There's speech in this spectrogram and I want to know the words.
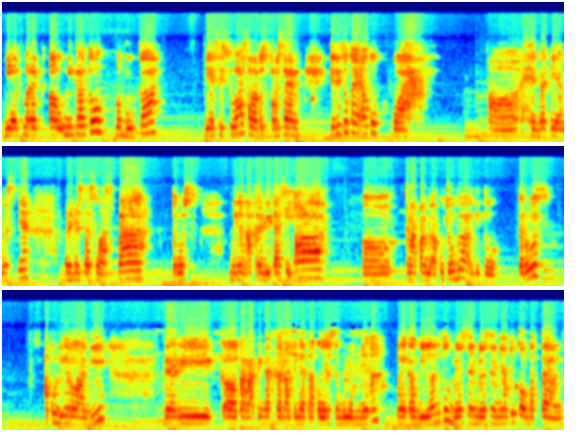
Dia mereka eh, Unika tuh membuka beasiswa 100%. Jadi tuh kayak aku wah eh, hebat ya maksudnya universitas swasta terus dengan akreditasi A eh, kenapa nggak aku coba gitu. Terus aku dengar lagi dari eh, kakak tingkat kakak tingkat aku yang sebelumnya mereka bilang tuh dosen-dosennya tuh kompeten.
